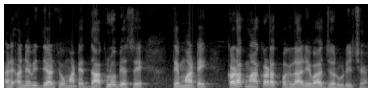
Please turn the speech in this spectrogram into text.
અને અન્ય વિદ્યાર્થીઓ માટે દાખલો બેસે તે માટે કડકમાં કડક પગલાં લેવા જરૂરી છે.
